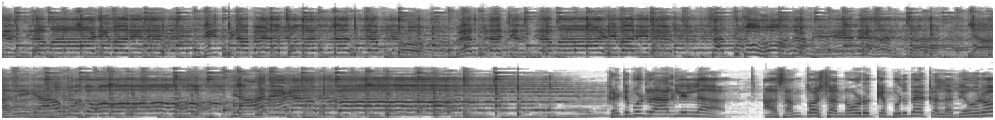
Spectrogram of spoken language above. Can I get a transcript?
ಚಿಂತೆ ಮಾಡಿ ಬರಿದೆ ಬಿದ್ದ ಬೆಳಸು ತನ್ನ ತೆಂಪು ವ್ಯರ್ಥ ಚಿಂತೆ ಮಾಡಿ ಬರಿದೆ ಸತ್ತು ಹೋದ ಮೇಲೆ ಅರ್ಥ ಯಾರಿಗಾವುದೋ ಯಾರಿಗಾವುದೋ. ಕಟ್ಬಿಟ್ರೆ ಆಗ್ಲಿಲ್ಲ. ಆ ಸಂತೋಷ ನೋಡಕ್ಕೆ ಬಿಡ್ಬೇಕಲ್ಲ ದೇವರು?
